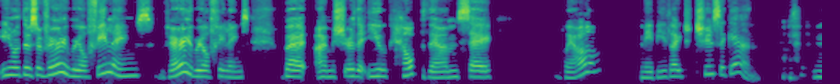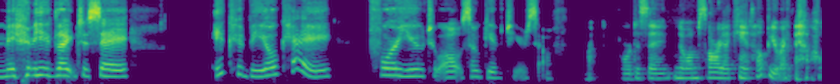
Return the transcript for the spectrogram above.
you know those are very real feelings very real feelings but i'm sure that you help them say well maybe you'd like to choose again. Maybe you'd like to say it could be okay for you to also give to yourself. Right. Or to say, no, I'm sorry, I can't help you right now.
